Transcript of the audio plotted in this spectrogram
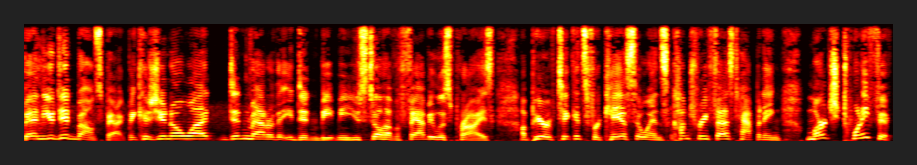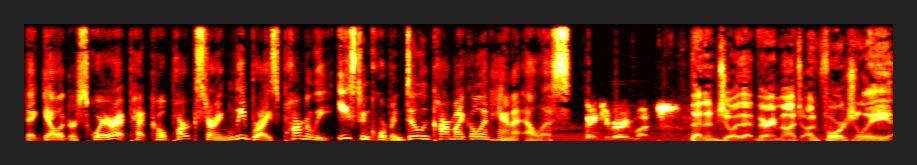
Ben, you did bounce back because you know what? Didn't matter that you didn't beat me. You still have a fabulous prize. A pair of tickets for KSON's Country Fest happening March 25th at Gallagher Square at Petco Park, starring Lee Brice, Parmalee, Easton Corbin, Dillon Carmical, and Hannah Ellis. Thank you very much. Ben, enjoy that very much. Unfortunately,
